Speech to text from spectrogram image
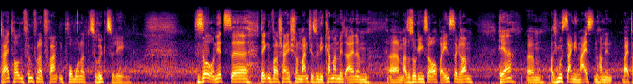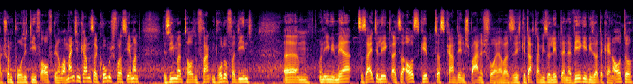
3500 Franken pro Monat zurückzulegen. So, und jetzt äh, denken wahrscheinlich schon manche, so wie kann man mit einem, ähm, also so ging es dann auch bei Instagram her. Ähm, also ich muss sagen, die meisten haben den Beitrag schon positiv aufgenommen. Aber manchen kam es halt komisch vor, dass jemand, der 7.500 Franken brutto verdient ähm, und irgendwie mehr zur Seite legt, als er ausgibt, das kam denen spanisch vor. Ja, weil sie sich gedacht haben, wieso lebt er in der Wege, wieso hat er kein Auto,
